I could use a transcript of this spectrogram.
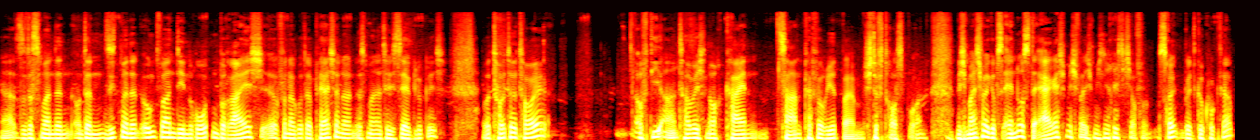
Ja, so dass man dann, und dann sieht man dann irgendwann den roten Bereich äh, von der Gutter Pärchen, dann ist man natürlich sehr glücklich. Aber toi toi toi, auf die Art habe ich noch keinen Zahn perforiert beim Stift rausbohren. Mich manchmal gibt's Endos, da ärgere ich mich, weil ich mich nicht richtig auf das Röntgenbild geguckt habe.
